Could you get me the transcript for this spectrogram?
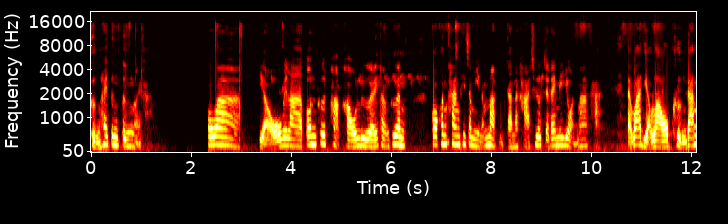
ขึงให้ตึงๆหน่อยค่ะ เพราะว่าเดี๋ยวเวลาต้นพืชผักเขาเลื้อยค่ะเพื่อนๆก็ค่อนข้างที่จะมีน้ำหนักเหมือนกันนะคะ เชือกจะได้ไม่หย่อนมากค่ะ แต่ว่าเดี๋ยวเราขึงด้าน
